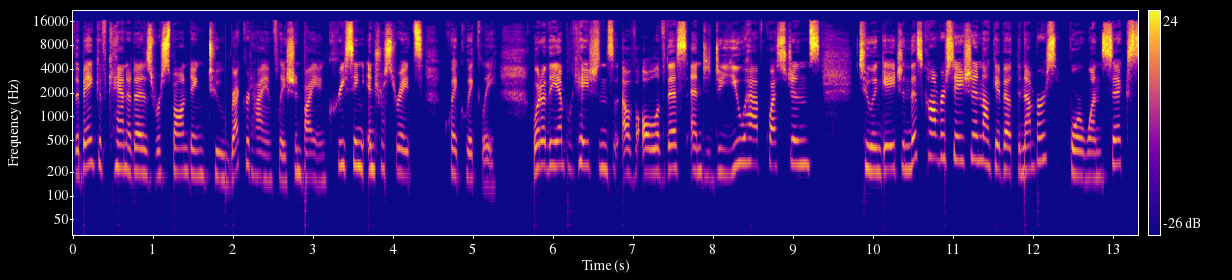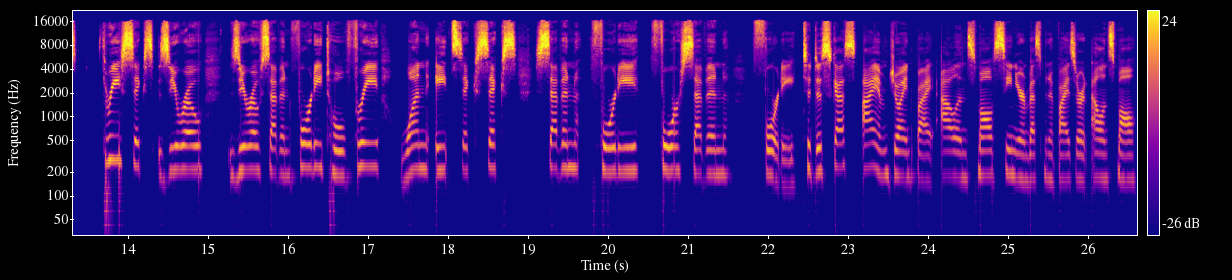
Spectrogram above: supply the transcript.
the Bank of Canada is responding to record high inflation by increasing interest rates quite quickly. What are the implications of all of this? And do you have questions to engage in this conversation? I'll give out the numbers 416 360-0740, toll free, 1-866-740-4740. To discuss, I am joined by Alan Small, Senior Investment Advisor at Alan Small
